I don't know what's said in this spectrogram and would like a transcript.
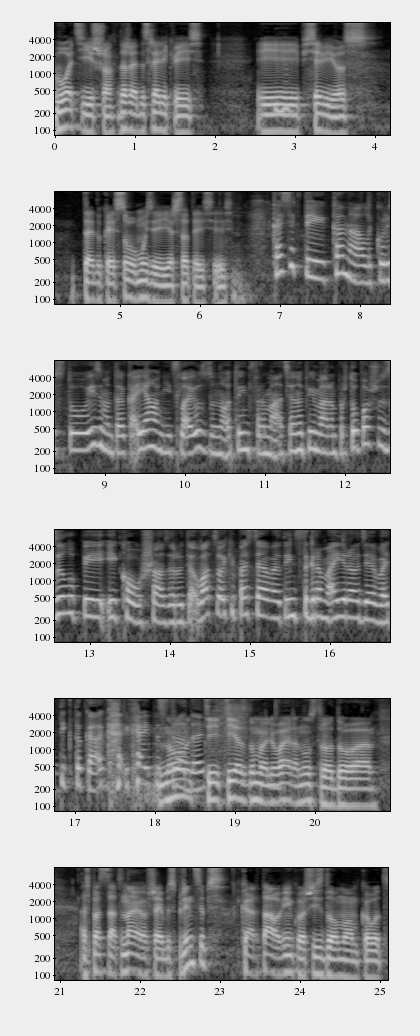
vocīšu dažādas relikvijas, un mm. sevijos tādu kā savu muzeju ir sataisījis. Kas ir tie kanāli, kurus tu izmantoji kā jaunīts, lai uzzinātu informāciju? Nu, piemēram, par to pašu zilupi, ikaušu azaru. Tev vecāki pasēja, vai tu Instagramā ieraudzīji, vai TikTokā, kā, kā tas nu, strādāja? Tie, tie, es domāju, vairāk nostrodo. Uh, Es pats tādu najaušības princips, kā ar tādu vienkārši izdomām, ka ot,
